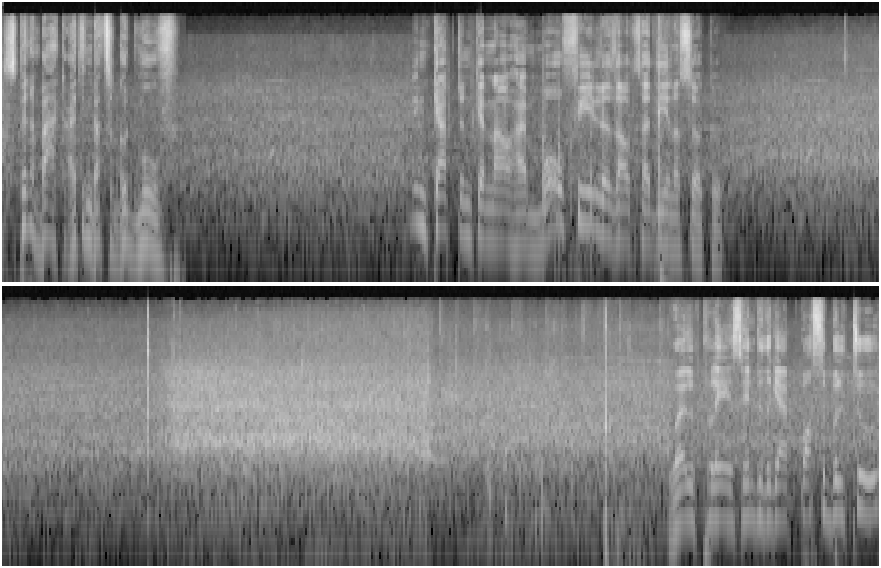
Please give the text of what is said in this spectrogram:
Spin him back. I think that's a good move. Captain can now have more fielders outside the inner circle. Well placed into the gap, possible too.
